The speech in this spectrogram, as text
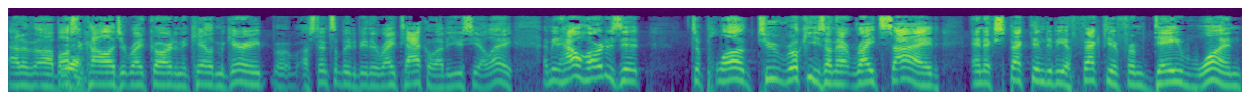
out of uh, Boston yeah. College at right guard, and then Kaleb McGary, uh, ostensibly to be their right tackle out of UCLA. I mean, how hard is it to plug two rookies on that right side and expect them to be effective from day one,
